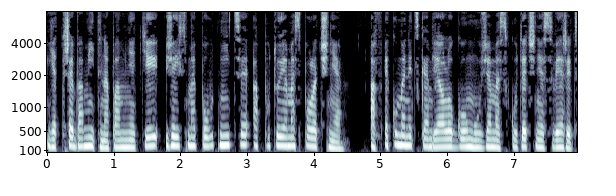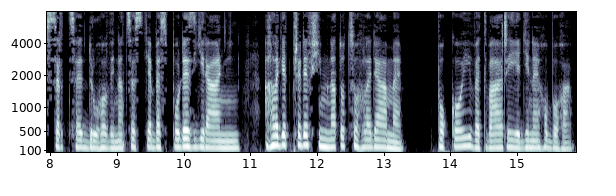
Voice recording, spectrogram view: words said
Je třeba mít na paměti, že jsme poutníci a putujeme společně, a v ekumenickém dialogu můžeme skutečně svěřit srdce druhovi na cestě bez podezírání a hledět především na to, co hledáme. Pokoj ve tváři jediného Boha.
